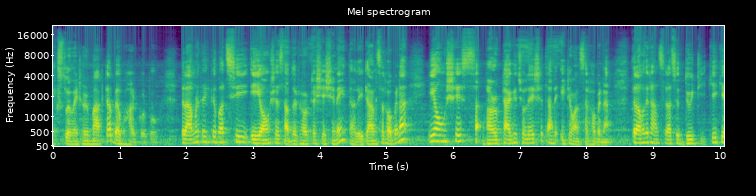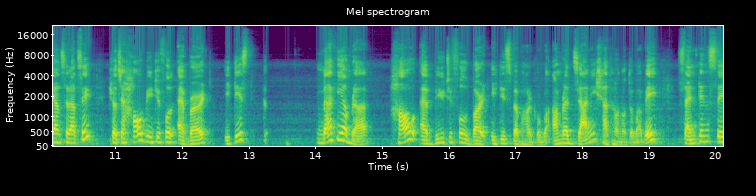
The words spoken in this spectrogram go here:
এক্সক্লোমেটরি মার্কটা ব্যবহার করব। তাহলে আমরা দেখতে পাচ্ছি এই অংশে সাবজেক্ট ভার্বটা শেষে নেই, তাহলে এটা আনসার হবে না। এই অংশে ভার্বটা আগে চলে এসে, তাহলে এটাও আনসার হবে না। তাহলে আমাদের আনসার আছে দুইটি। কি কি আনসার আছে? সেটা হচ্ছে how beautiful a bird it is নাকি আমরা how a beautiful bird it is ব্যবহার করব। আমরা জানি সাধারণতভাবে সেন্টেন্সে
